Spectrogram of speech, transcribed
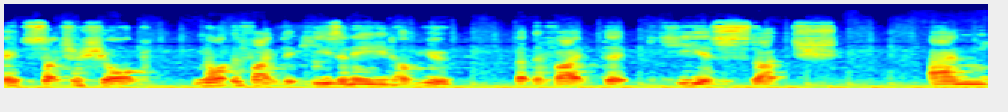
it's such a shock, not the fact that he's an AEW, but the fact that he is such an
